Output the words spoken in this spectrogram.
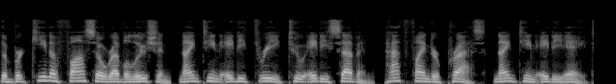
The Burkina Faso Revolution, 1983–87, Pathfinder Press, 1988.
